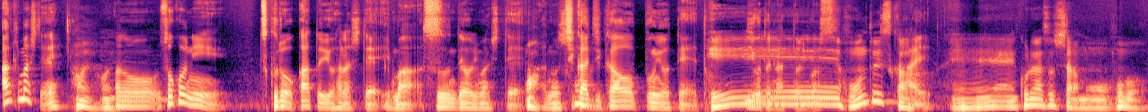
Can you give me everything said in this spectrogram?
空きましてね、はいはい。あのそこに作ろうかという話で今進んでおりまして、ああの近々オープン予定ということになっております。へー本当ですか、はい。へーこれはそしたらもうほぼ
